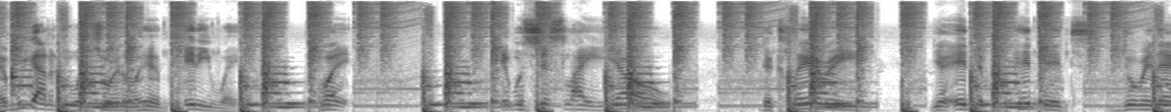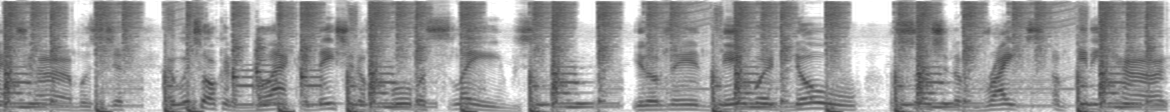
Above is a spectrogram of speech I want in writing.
And we gotta do a joint on him anyway. But it was just like, yo, declaring your independence during that time was just, and we're talking a black, a nation of former slaves. You know what I'm saying? There were no assertion of rights of any kind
